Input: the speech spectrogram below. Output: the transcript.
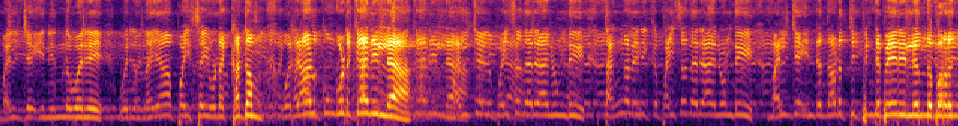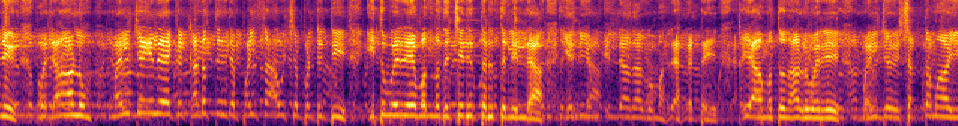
മൽജൈ ഇന്ന് വരെ ഒരു നയാ പൈസയുടെ കടം ഒരാൾക്കും കൊടുക്കാനില്ല. മൽജ പൈസ തരാനുണ്ട്. തങ്ങൾ എനിക്ക് പൈസ തരാനുണ്ട്. മൽജയിന്റെ നടത്തിപ്പിന്റെ പേരിൽ എന്ന് പറഞ്ഞ് ഒരാളും മൽജയിലേക്ക് കടത്തിന്റെ പൈസ ആവശ്യപ്പെട്ടിട്ട് ഇതുവരെ വന്നത് ചരിത്രത്തിലില്ല. ഇനിയും ഇല്ലാതാകുമാരാകട്ടെ. കയ്യാമത്ത് നാൾ വരെ ശക്തമായി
